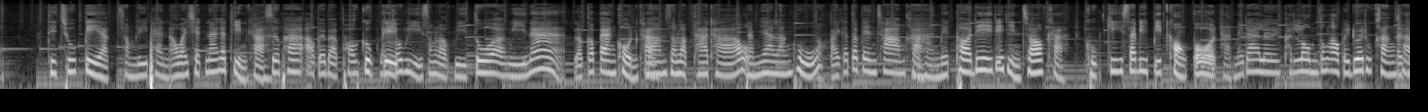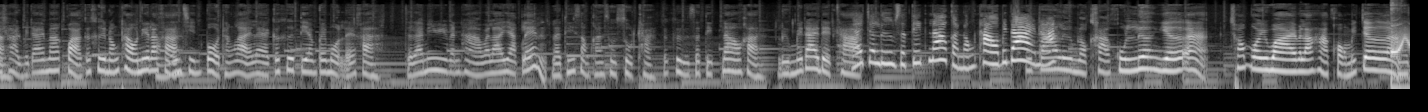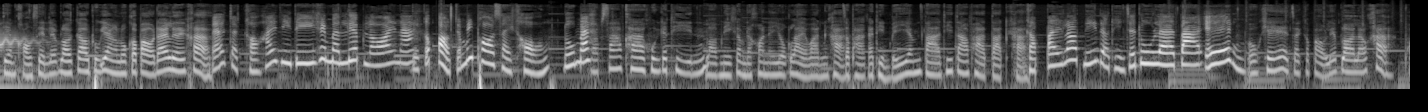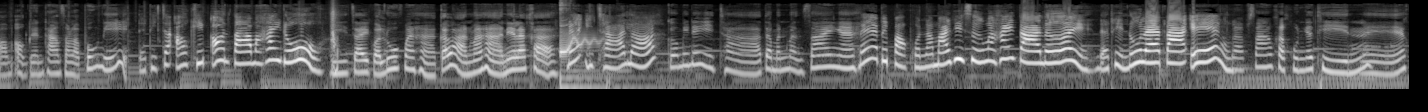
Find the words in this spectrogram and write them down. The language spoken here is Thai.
ทิชชู่เปียกสำลีแผ่นเอาไว้เช็ดหน้ากระถินค่ะ เสื้อผ้าเอาไปแบบพอกรุบกริบแล้วก็หวีสำหรับหวีตัวหวีหน้า แล้วก็แปรงขนค่ะบาล์มสำหรับทาเท้า น้ำยาล้างหูต่อไปก็จะเป็นชามค่ะอาหารเม็ดพอดีที่ถินชอบค่ะ คุกกี้ซาบีปิดของโปรดขาดไม่ได้เลย พัดลมต้องเอาไปด้วยทุกครั้งค่ะแต่ที่ขาดไม่ได้มากกว่าก็คือน้องเทานี่แหละค่ะของเล่นชิ้นโปรดทั้งหลายแหละก็คือเตรียมไปหมดเลยค่ะจะได้ไม่มีปัญหาเวลาอยากเล่น และที่สำคัญสุดๆค่ะ ก็คือสติ๊กเน่าค่ะ ลืมไม่ได้เด็ดขาดและจะลืมสติ๊กเน่ากับน้องเทาไม่ได้ไม่กนะล้าลืมหรอกค่ะคุณเรื่องเยอะอะ ชอบโวยวายเวลาหาของไม่เจออะเตรียมของเสร็จเรียบร้อยก็เอาทุกอย่างลงกระเป๋าได้เลยค่ะ แม่จัดของให้ดีๆ ให้มันเรียบร้อยนะ เดี๋ยวกระเป๋าจะไม่พอใส่ของ รู้ไหมรับทราบค่ะคุณกระถิน รอบนี้กับนครนายกหลายวันค่ะ จะพากระถินไปเยี่ยมตาที่ตาผ่าตัดค่ะ กลับไปรอบนี้เดี๋ยวถิงจะดูแลตาเอง โอเค จัดกระเป๋าเรียบร้อยแล้วค่ะ พร้อมออกเดินทางสำหรับพรุ่งนี้ เดี๋ยวถิงจะเอาคลิปอ้อนตามาให้ดู ดีใจกว่าลูกมาหาก็หลานมาหาเนี่ยแหละค่ะ แม่อิจฉาเหรอ ก็ไม่ได้อิจฉาแต่มันหมั่นไส้ไง แม่ไปปอกผลไม้ที่ซื้อมาให้ตาเลย เดี๋ยวถิงดูแลตาเอง รับทราบค่ะคุณกระถินแหม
